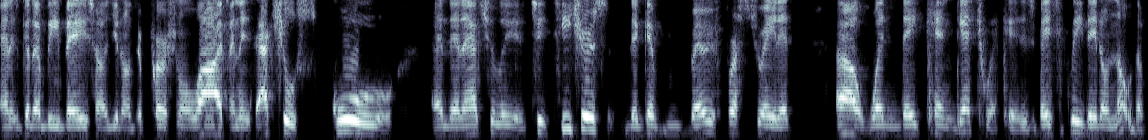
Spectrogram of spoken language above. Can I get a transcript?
and it's going to be based on you know their personal life and it's actual school. And then actually t- teachers they get very frustrated uh, when they can get to a kid. It's basically they don't know them.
